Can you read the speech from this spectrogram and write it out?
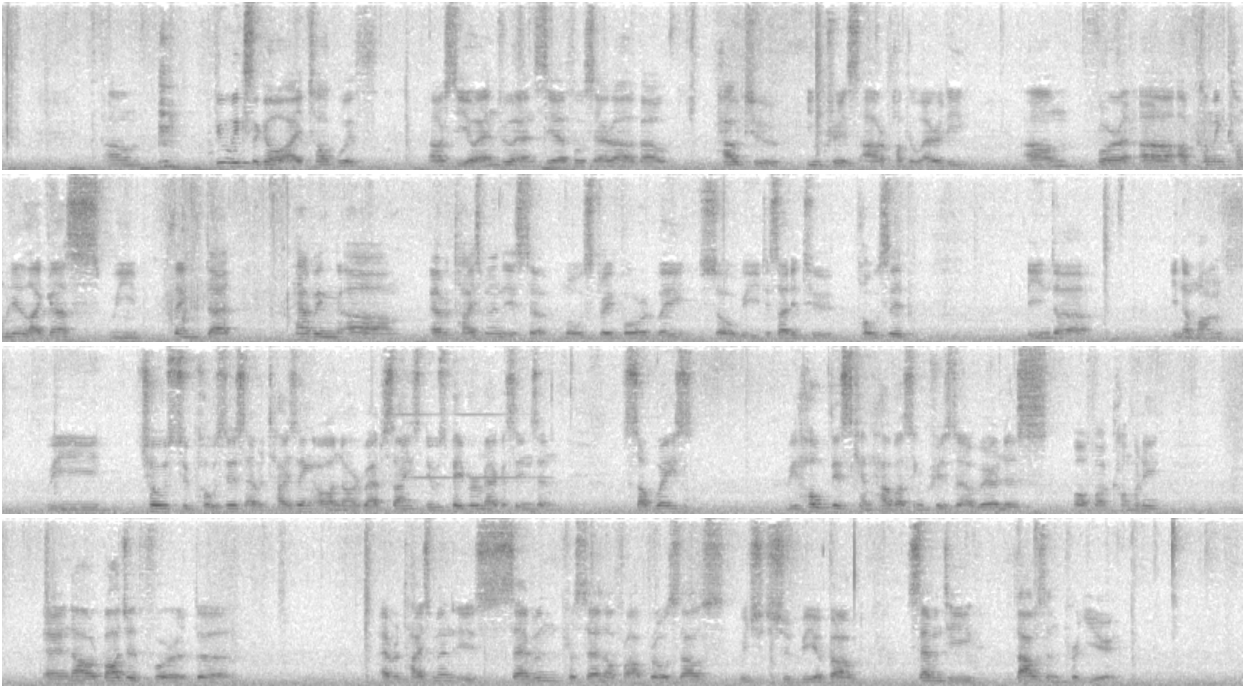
Um, a few weeks ago, I talked with our CEO Andrew and CFO Sarah about how to increase our popularity um, for an upcoming company like us, we think that having um, advertisement is the most straightforward way. So we decided to post it in the in a month. We chose to post this advertising on our websites, newspaper, magazines, and subways. We hope this can help us increase the awareness of our company. And our budget for the advertisement is 7% of our gross sales, which should be about 70,000 per year.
